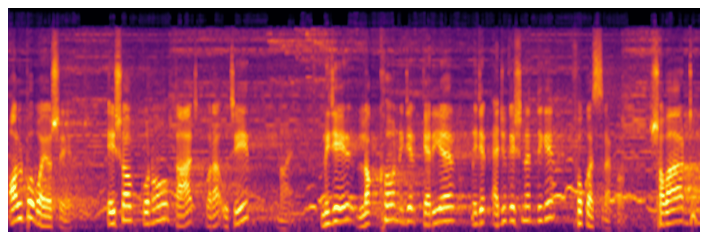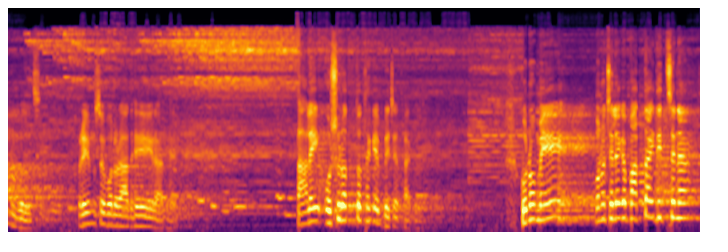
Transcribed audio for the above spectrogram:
অল্প বয়সে এইসব কোনো কাজ করা উচিত নয়। নিজের লক্ষ্য, নিজের ক্যারিয়ার নিজের এডুকেশনের দিকে ফোকাস রাখো। সবার জন্য বলছি, প্রেম সে বলো, রাধে রাধে। তাহলে এই অসুরত্ব থেকে বেঁচে থাকবে। কোনো মেয়ে কোনো ছেলেকে পাত্তাই দিচ্ছে না।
